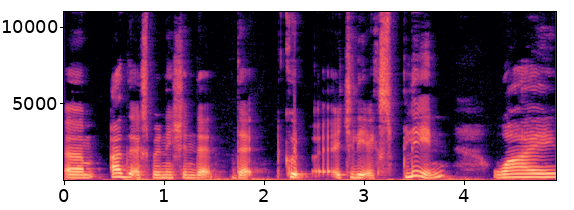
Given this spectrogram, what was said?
um, other explanation that that could actually explain why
